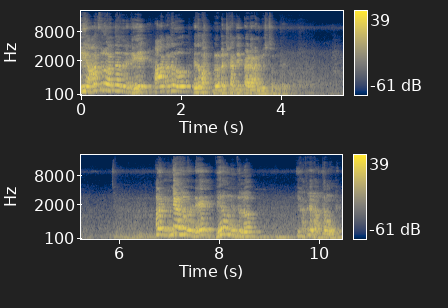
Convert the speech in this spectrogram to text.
ఈ ఆర్తులు అర్ధార్థులకి ఆ కథలో ఏదో మంచి కథ చెప్పాడా అనిపిస్తుంది. అలా విన్యాసం ఉంటే ఏముంది ఇందులో? ఈ కథ ఏదో అర్థం ఉంది.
